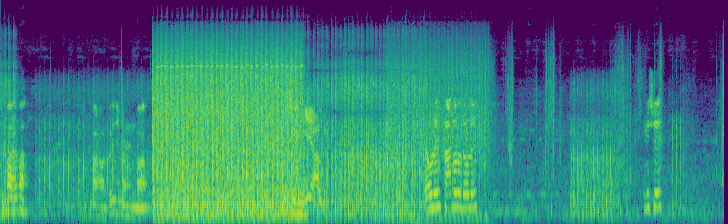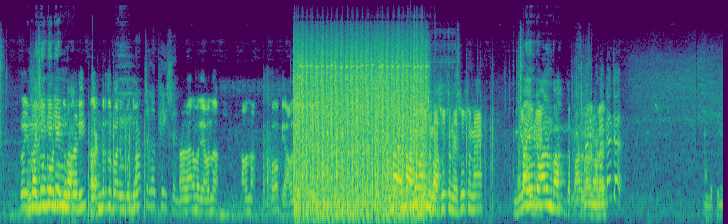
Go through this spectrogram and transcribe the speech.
நண்பா நண்பா. நண்பா நான் பிரிஞ்சுட்டேன் நண்பா. சரி, இங்கேயே ஆள் டவுனு வந்து டவுனு. ஃபினிஷ் ப்ரோ முன்னாடி அந்த இடத்துல பாருங்க கொஞ்சம் Marked a location. ஆ வேற மாதிரி அவன் தான் அவன். தான் ஓகே அவனே சூசனே சூசனே சூசனே. நண்பா என்கிட்ட வா. நண்பா இந்த பாரு நாளே. நம்ம பின்ன.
